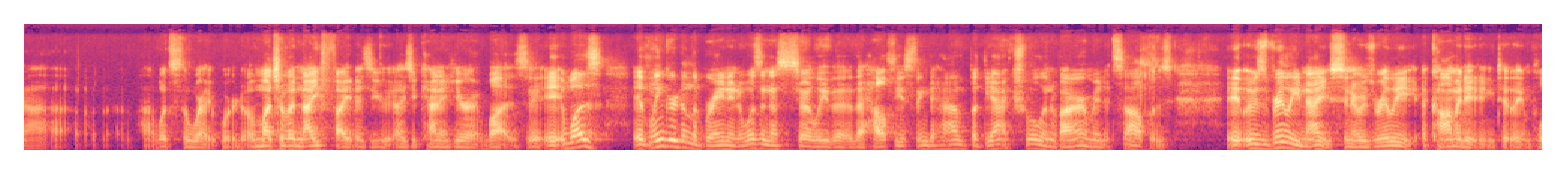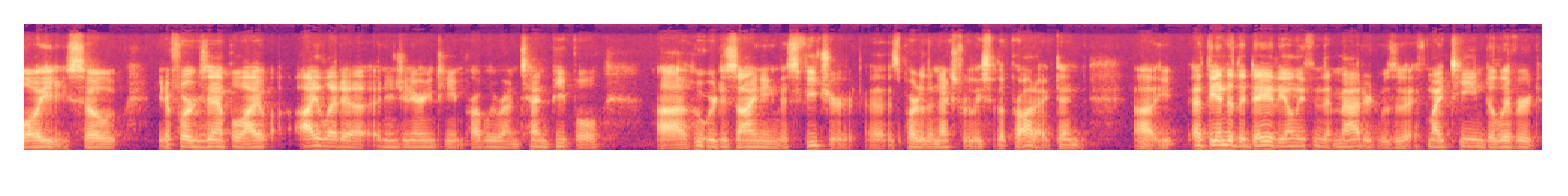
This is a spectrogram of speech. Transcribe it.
uh, uh, what's the right word? Much of a knife fight as you as you kind of hear it was. It, it, was it lingered in the brain, and it wasn't necessarily the, the healthiest thing to have. But the actual environment itself was it was really nice, and it was really accommodating to the employees. So you know, for example, I I led a, an engineering team, probably around ten people, uh, who were designing this feature uh, as part of the next release of the product. And uh, at the end of the day, the only thing that mattered was if my team delivered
